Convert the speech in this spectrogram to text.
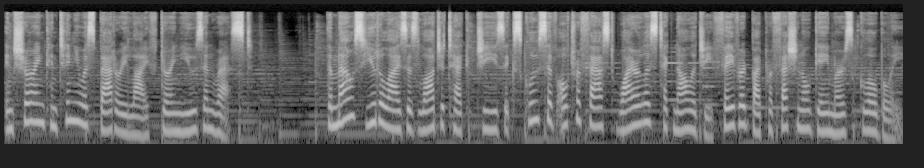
ensuring continuous battery life during use and rest. The mouse utilizes Logitech G's exclusive ultra-fast wireless technology favored by professional gamers globally.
